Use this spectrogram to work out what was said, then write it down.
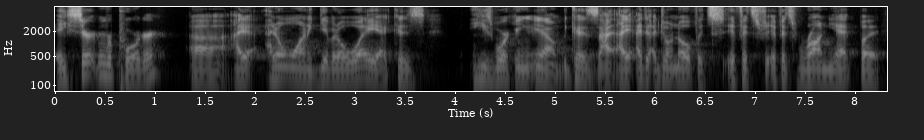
a certain reporter. Uh, I I don't want to give it away yet because he's working. You know, because I, I I don't know if it's if it's if it's run yet, but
